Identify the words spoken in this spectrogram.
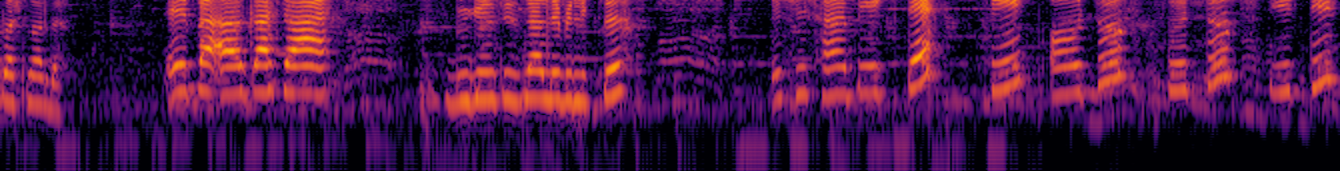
arkadaşlar da. Evet arkadaşlar. Bugün sizlerle birlikte Sizler birlikte bir oldu. Büdü. Yedi.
